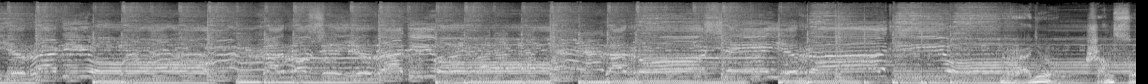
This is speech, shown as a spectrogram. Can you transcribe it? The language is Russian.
Хорошее радио, хорошее радио, хорошее радио. Радио Шансон.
